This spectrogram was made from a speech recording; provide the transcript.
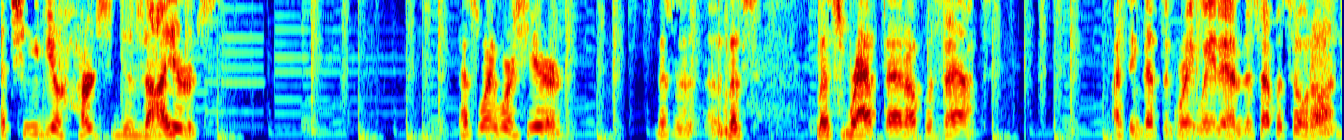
achieve your heart's desires. That's why we're here. This is uh, let's let's wrap that up with that. I think that's a great way to end this episode on.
